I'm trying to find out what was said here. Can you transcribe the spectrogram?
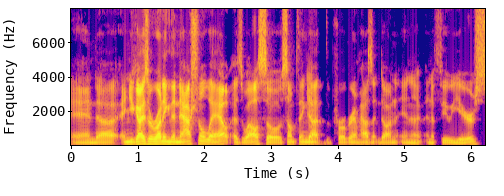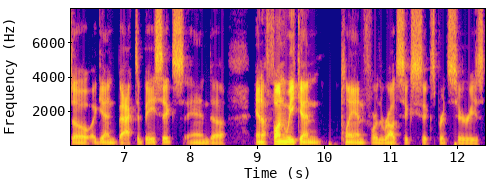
And uh, and you guys are running the national layout as well, so something yep. that the program hasn't done in a in a few years. So again, back to basics and uh, and a fun weekend plan for the Route 66 Sprint Series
